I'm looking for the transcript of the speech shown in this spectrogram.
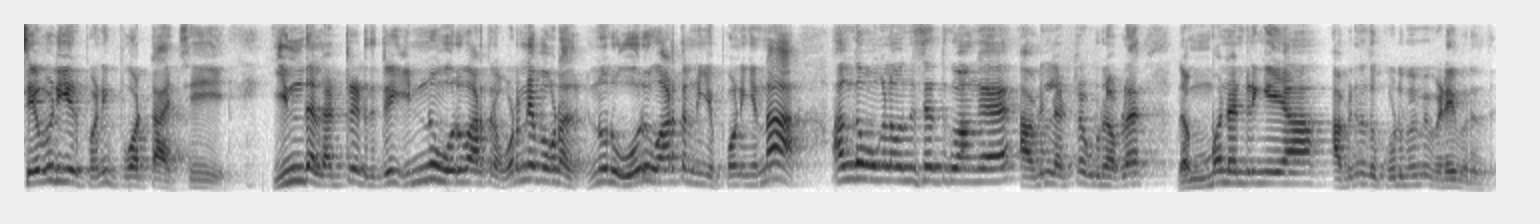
செவிலியர் பணி போட்டாச்சு. இந்த லெட்டர் எடுத்துகிட்டு இன்னும் ஒரு வாரத்தில் உடனே போகக்கூடாது இன்னொரு ஒரு வாரத்தில் நீங்கள் போனீங்கன்னா அங்கே உங்களை வந்து சேர்த்துக்குவாங்க அப்படின்னு லெட்டர் கொடுக்குறாப்புல. ரொம்ப நன்றிங்கய்யா அப்படின்னு அந்த குடும்பமே விடைபெறுது.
